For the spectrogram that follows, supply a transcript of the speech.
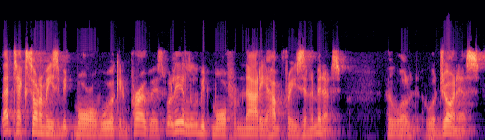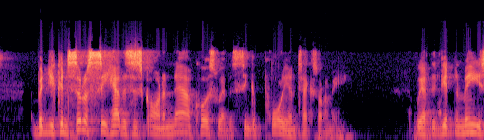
That taxonomy is a bit more a work in progress. We'll hear a little bit more from Nadia Humphreys in a minute, who will, who will join us. But you can sort of see how this has gone. And now, of course, we have the Singaporean taxonomy. We have the Vietnamese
